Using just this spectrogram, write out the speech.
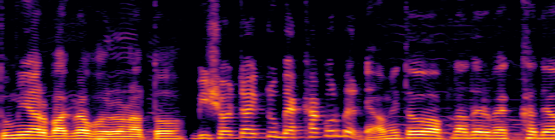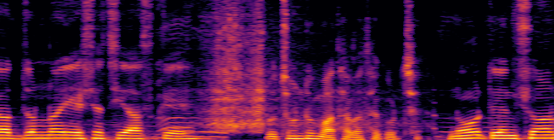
তুমি আর বাগড়া ভরো না তো। বিষয়টা একটু ব্যাখ্যা করবেন? আমি তো আপনাদের ব্যাখ্যা দেওয়ার জন্যই এসেছি আজকে। প্রচণ্ড মাথা ব্যথা করছে। নো টেনশন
